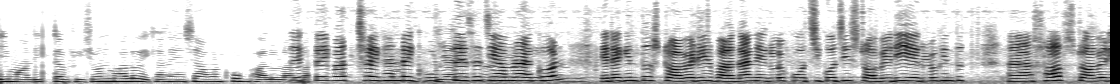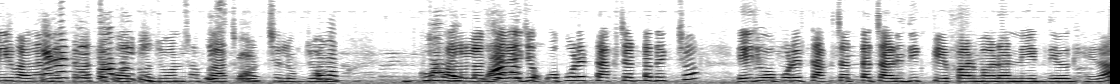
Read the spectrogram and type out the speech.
এই মালিকটা ভীষণ ভালো। এখানে এসে আমার খুব ভালো লাগল। দেখতেই পাচ্ছ এখানটায় ঘুরতে এসেছি আমরা এখন। এটা কিন্তু স্ট্রবেরির বাগান। এগুলো কচি কচি স্ট্রবেরি। এগুলো কিন্তু আহ, সব স্ট্রবেরির বাগান। দেখতে পাচ্ছ কতজন সব কাজ করছে লোকজন। খুব ভালো লাগছে। আর এই যে ওপরের টাকচারটা দেখছ? এই যে ওপরের টাকচারটা চারিদিক পেপার মারা নেট দিয়ে ঘেরা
